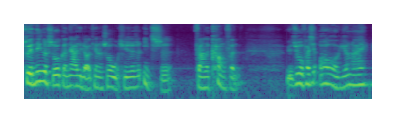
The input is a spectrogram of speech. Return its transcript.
所以那个时候跟大家去聊天的时候，我其实是一直非常的亢奋，因为最后发现哦，原来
